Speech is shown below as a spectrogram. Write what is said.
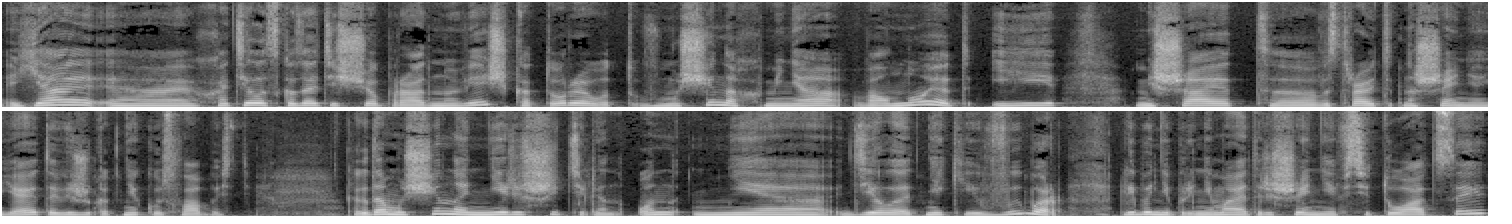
Я э, хотела сказать еще про одну вещь, которая вот в мужчинах меня волнует и мешает э, выстраивать отношения. Я это вижу как некую слабость когда мужчина нерешителен, он не делает некий выбор, либо не принимает решение в ситуации,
